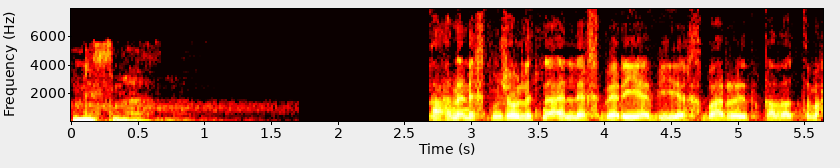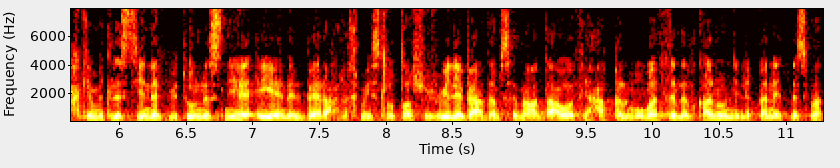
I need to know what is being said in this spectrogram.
نسمة إحنا نختم جولتنا الإخبارية بإخبار قضت محكمة الاستئناف بتونس نهائيا البارح الخميس 13 جويلية بعدم سماع دعوه في حق الممثل القانوني لقناة نسمة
